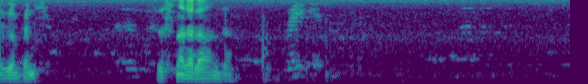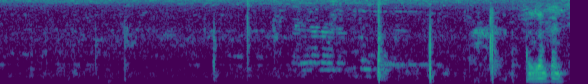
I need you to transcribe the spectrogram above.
ఇదిగో ఫ్రెండ్స్ చూస్తున్నారు ఎలా ఉందో ఇదిగో ఫ్రెండ్స్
